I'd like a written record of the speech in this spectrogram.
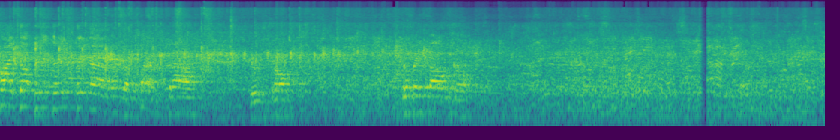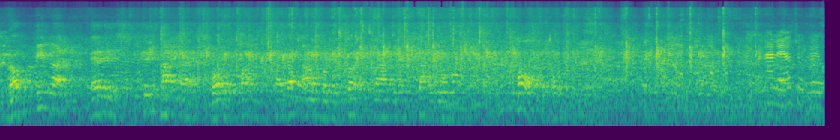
ไฟก็เป็นตัวเองเป็นการรับผิดชอบเราดูตรงตัวเป็นเรา From England, there is Steve Tiger. Both fights fight up out for the first round in Saudi. Four. น่าแล้วจบเร็ว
